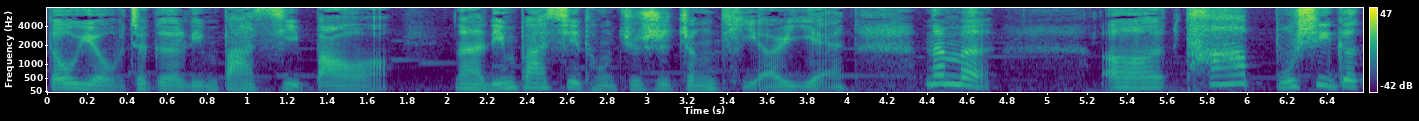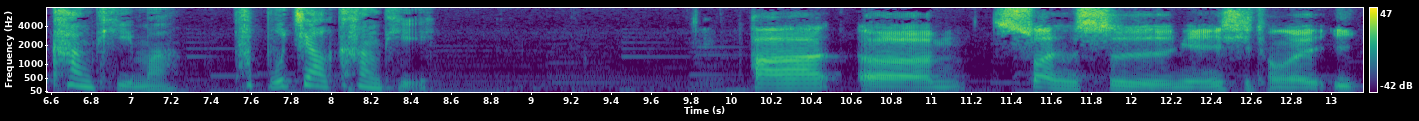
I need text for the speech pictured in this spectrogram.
都有这个淋巴细胞哦，那淋巴系统就是整体而言，那么呃，它不是一个抗体吗？它不叫抗体。它呃算是免疫系统的一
